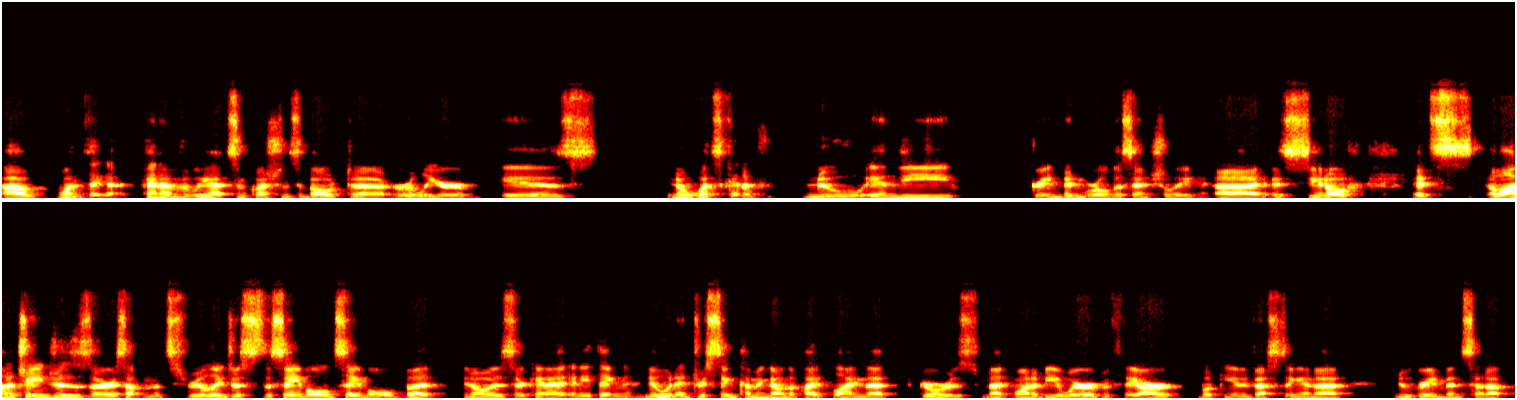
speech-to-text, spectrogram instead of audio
Uh, one thing, kind of, we had some questions about uh, earlier is, you know, what's kind of new in the grain bin world essentially. Uh, it's you know it's a lot of changes or something that's really just the same old same old. But you know, is there kind of anything new and interesting coming down the pipeline that growers might want to be aware of if they are looking at investing in a new grain bin setup?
